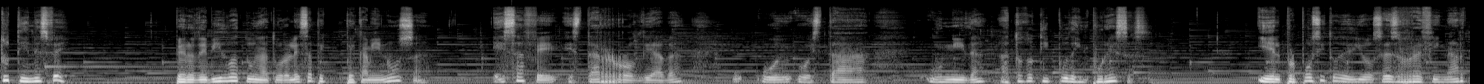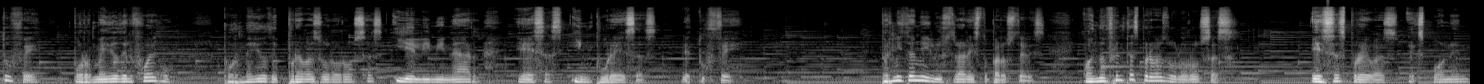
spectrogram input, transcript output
Tú tienes fe, pero debido a tu naturaleza pecaminosa, esa fe está rodeada o, está unida a todo tipo de impurezas. Y el propósito de Dios es refinar tu fe por medio del fuego, por medio de pruebas dolorosas y eliminar esas impurezas de tu fe. Permítanme ilustrar esto para ustedes. Cuando enfrentas pruebas dolorosas, esas pruebas exponen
